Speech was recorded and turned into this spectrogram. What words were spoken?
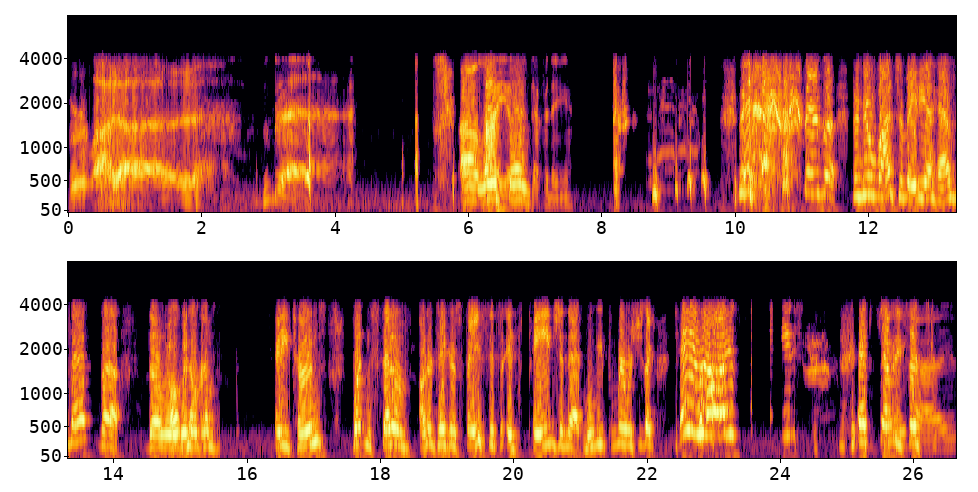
for Lana. Uh, Lance am Storm. Stephanie. There's a the new Vanchamania has that the the when Oh, the window it? comes and he turns, but instead of Undertaker's face, it's it's Paige in that movie premiere where she's like, "Hey guys," and Stephanie Hey, says, guys.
